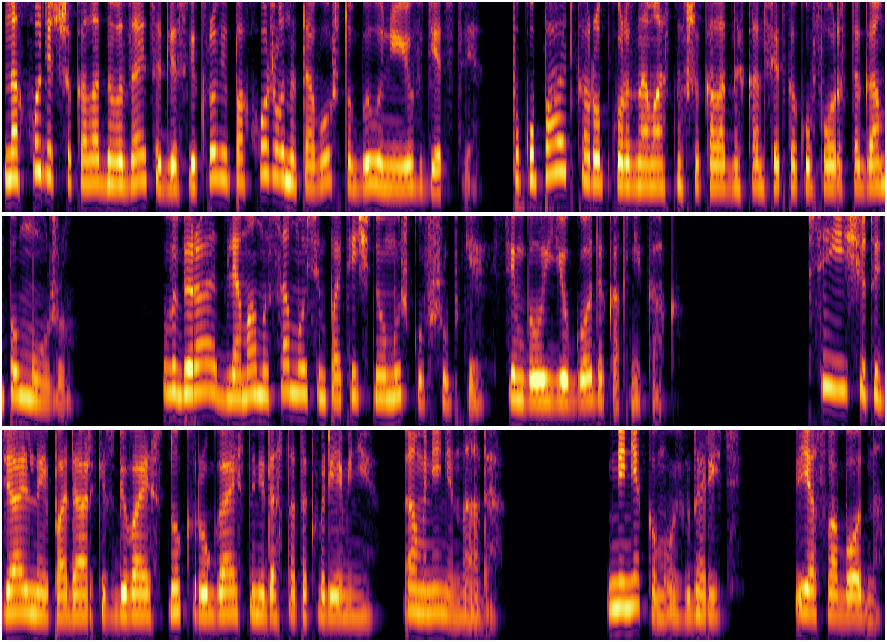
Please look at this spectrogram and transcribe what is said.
Находят шоколадного зайца для свекрови, похожего на того, что был у нее в детстве. Покупают коробку разномастных шоколадных конфет, как у Фореста Гампа, мужу. Выбирают для мамы самую симпатичную мышку в шубке, символ ее года как-никак. Все ищут идеальные подарки, сбиваясь с ног и ругаясь на недостаток времени. А мне не надо. Мне некому их дарить. Я свободна.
